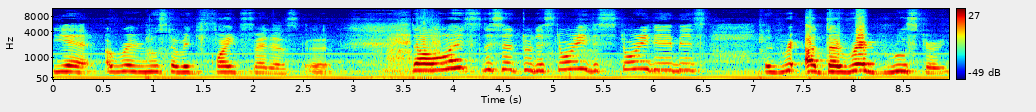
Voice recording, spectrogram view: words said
Yeah, a red rooster with fine feathers. Uh, now let's listen to the story. The story name is the, uh, the Red Rooster.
